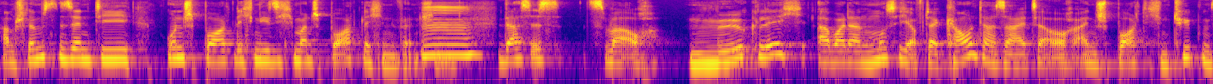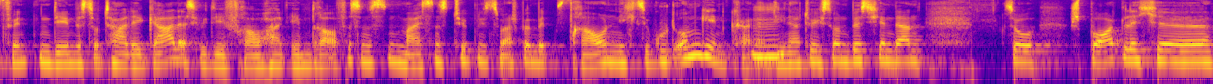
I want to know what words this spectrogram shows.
am schlimmsten sind die Unsportlichen, die sich jemand Sportlichen wünschen. Mhm. Das ist zwar auch möglich, aber dann muss ich auf der Counterseite auch einen sportlichen Typen finden, dem das total egal ist, wie die Frau halt eben drauf ist. Und das sind meistens Typen, die zum Beispiel mit Frauen nicht so gut umgehen können, mhm. die natürlich so ein bisschen dann so sportliche,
